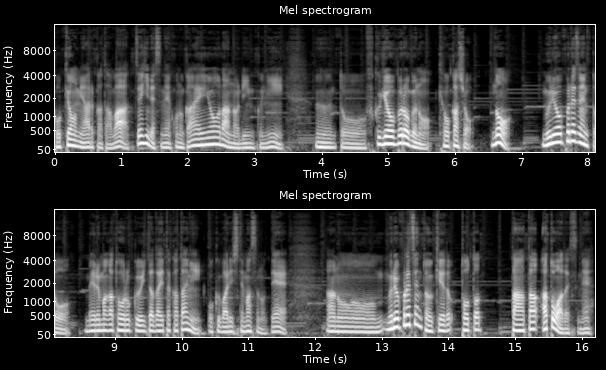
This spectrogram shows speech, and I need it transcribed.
ご興味ある方は、ぜひですね、この概要欄のリンクに、うんと、副業ブログの教科書の無料プレゼントをメルマガ登録いただいた方にお配りしてますので、あのー、無料プレゼントを受け取った後はですね、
